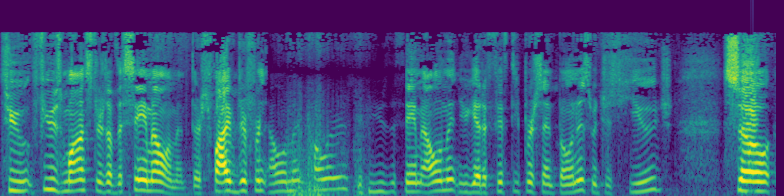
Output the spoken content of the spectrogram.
to fuse monsters of the same element. There's five different element colors. If you use the same element, you get a 50% bonus, which is huge. So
